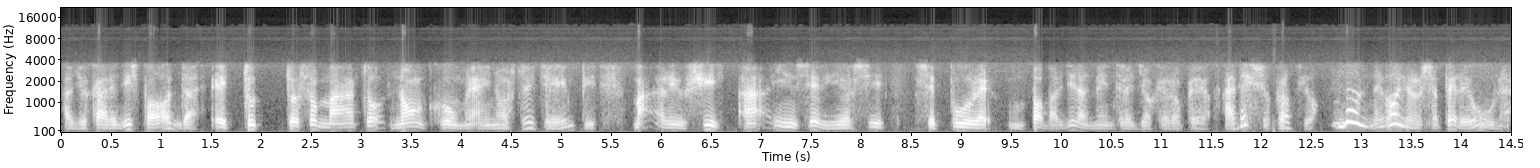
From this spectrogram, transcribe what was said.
a giocare di sponda e tutto sommato, non come ai nostri tempi, ma riuscì a inserirsi seppure un po' marginalmente nel gioco europeo. Adesso proprio non ne vogliono sapere una.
